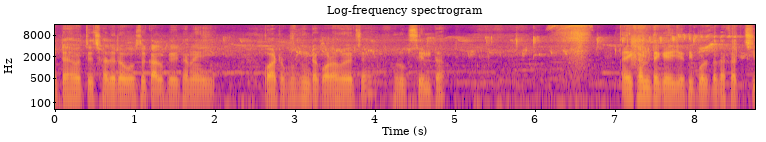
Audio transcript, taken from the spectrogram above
এটা হচ্ছে ছাদের অবস্থা। কালকে এখানে এই ওয়াটারপ্রুফিংটা করা হয়েছে রূপ সিলটা এইখান থেকে এই যে ত্রিপলটা দেখাচ্ছি।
